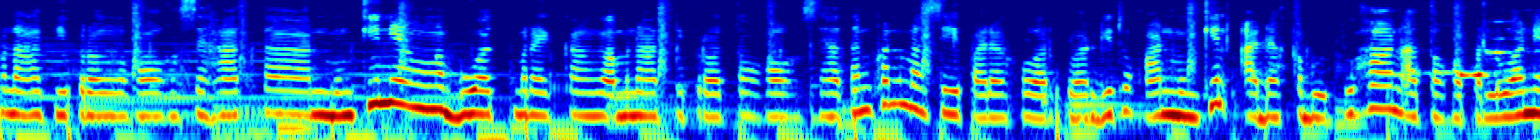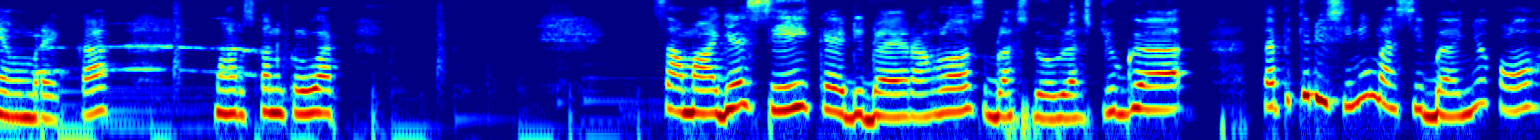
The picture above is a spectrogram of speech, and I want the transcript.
menaati protokol kesehatan mungkin yang ngebuat mereka nggak menaati protokol kesehatan kan masih pada keluar-keluar gitu kan mungkin ada kebutuhan atau keperluan yang mereka mengharuskan keluar sama aja sih kayak di daerah lo 11-12 juga. Tapi tuh di sini masih banyak loh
